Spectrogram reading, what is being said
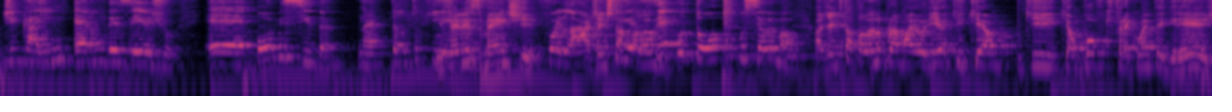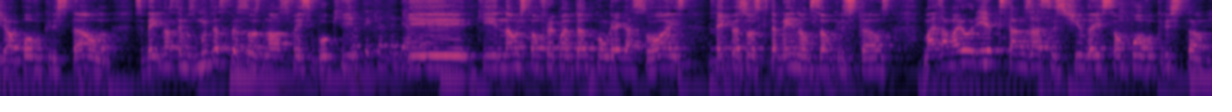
de Caim era um desejo é, homicida, né? Tanto que Infelizmente, foi lá a gente tá e falando executou o seu irmão. A gente tá falando pra maioria aqui que é, um, que, que é um povo que frequenta a igreja, é um povo cristão. Se bem que nós temos muitas pessoas no nosso Facebook que a que, que não estão frequentando congregações, tem pessoas que também não são cristãos, mas a maioria que está nos assistindo aí são povo cristão.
